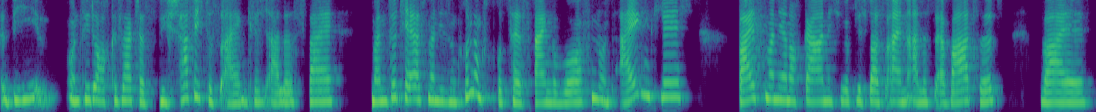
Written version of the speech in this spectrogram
Wie, und wie du auch gesagt hast, wie schaffe ich das eigentlich alles? Weil man wird ja erstmal in diesen Gründungsprozess reingeworfen und eigentlich weiß man ja noch gar nicht wirklich, was einen alles erwartet, weil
